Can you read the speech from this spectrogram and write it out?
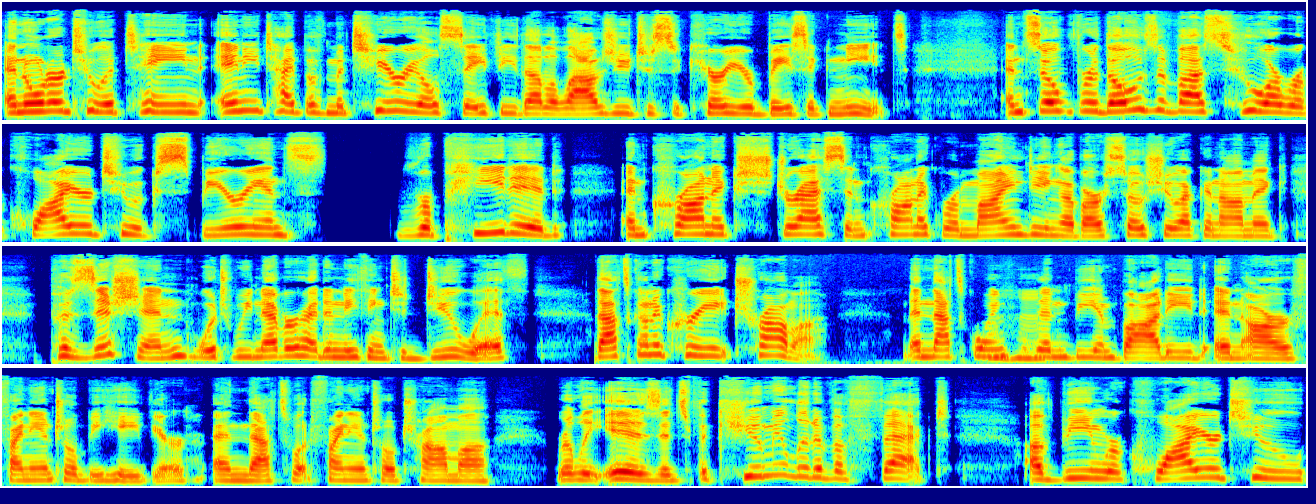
in order to attain any type of material safety that allows you to secure your basic needs. And so, for those of us who are required to experience repeated and chronic stress and chronic reminding of our socioeconomic position, which we never had anything to do with, that's going to create trauma. And that's going mm-hmm. to then be embodied in our financial behavior. And that's what financial trauma really is it's the cumulative effect of being required to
